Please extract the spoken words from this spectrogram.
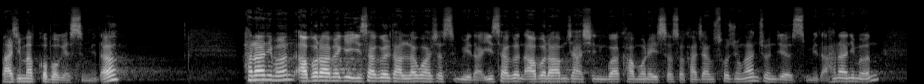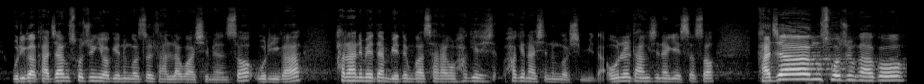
마지막 거 보겠습니다. 하나님은 아브라함에게 이삭을 달라고 하셨습니다. 이삭은 아브라함 자신과 가문에 있어서 가장 소중한 존재였습니다. 하나님은 우리가 가장 소중히 여기는 것을 달라고 하시면서 우리가 하나님에 대한 믿음과 사랑을 확인- 확인하시는 것입니다. 오늘 당신에게 있어서 가장 소중하고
